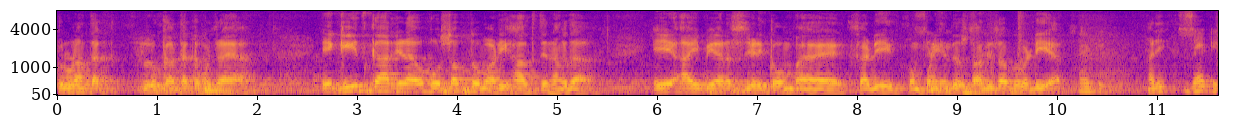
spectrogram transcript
ਕਰੋੜਾਂ ਤੱਕ ਲੋਕਾਂ ਤੱਕ ਪਹੁੰਚਾਇਆ ਇਹ ਗੀਤਕਾਰ ਜਿਹੜਾ ਉਹ ਸਭ ਤੋਂ ਮਾੜੀ ਹਾਲਤ 'ਚ ਲੰਘਦਾ ਇਹ ਆਈਪੀਆਰਐਸ ਜਿਹੜੀ ਸਾਡੀ ਕੰਪਨੀ ਹਿੰਦੁਸਤਾਨ ਦੀ ਸਭ ਤੋਂ ਵੱਡੀ ਸੋਸਾਇਟੀ ਹਾਂਜੀ? ਸੋਸਾਇਟੀ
